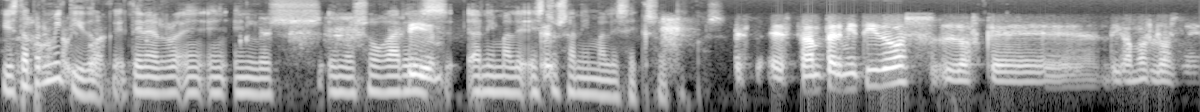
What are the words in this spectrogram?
¿Y está permitido tener en, los, en los hogares animales, estos animales exóticos? están permitidos los que, digamos, los de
